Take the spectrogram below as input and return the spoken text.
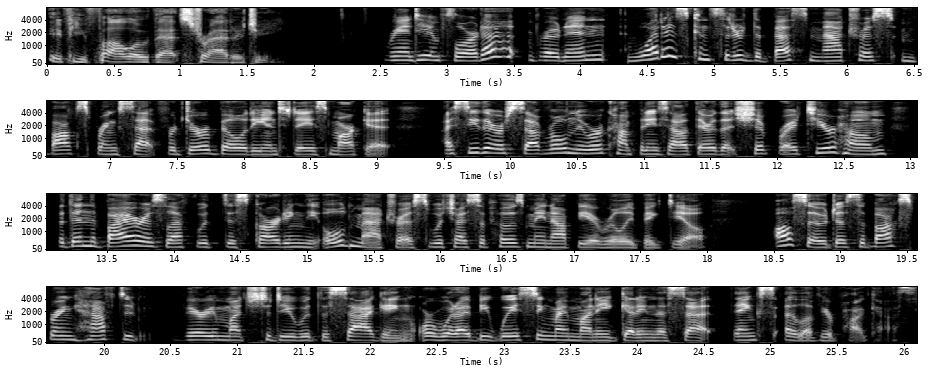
if you follow that strategy. Randy in Florida wrote in What is considered the best mattress and box spring set for durability in today's market? I see there are several newer companies out there that ship right to your home, but then the buyer is left with discarding the old mattress, which I suppose may not be a really big deal. Also, does the box spring have to very much to do with the sagging, or would I be wasting my money getting the set? Thanks. I love your podcast.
